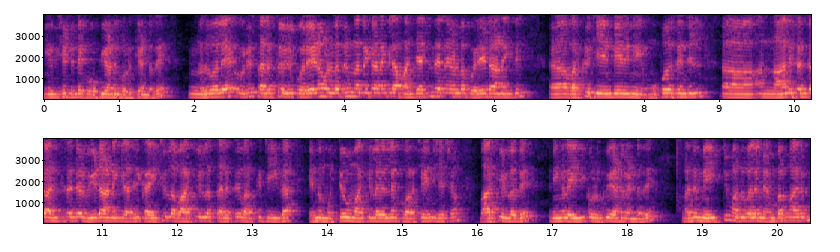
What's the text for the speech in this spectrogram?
നികുതി ഷീട്ടിന്റെ കോപ്പിയാണ് കൊടുക്കേണ്ടത്. അതുപോലെ ഒരു സ്ഥലത്ത് ഒരു പുരയിടം ഉള്ളത് എന്ന് പറഞ്ഞിട്ടാണെങ്കിൽ ആ പഞ്ചായത്തിൽ തന്നെയുള്ള പുരയിടാണെങ്കിൽ വർക്ക് ചെയ്യേണ്ടതിന് മുപ്പത് സെന്റിൽ നാല് സെന്റോ അഞ്ച് സെന്റോ വീടാണെങ്കിൽ അതിന് കഴിച്ചുള്ള ബാക്കിയുള്ള സ്ഥലത്ത് വർക്ക് ചെയ്യുക എന്ന് മുറ്റവും ബാക്കിയുള്ളതെല്ലാം കുറച്ചതിന് ശേഷം ബാക്കിയുള്ളത് നിങ്ങൾ എഴുതി കൊടുക്കുകയാണ് വേണ്ടത്. അത് മെയ്റ്റും അതുപോലെ മെമ്പർമാരും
